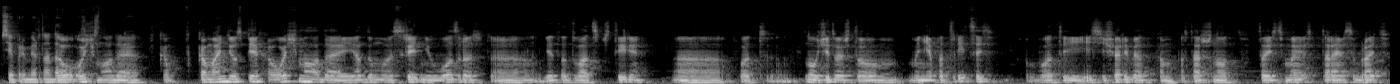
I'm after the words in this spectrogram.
Все примерно да, Очень молодая. В, ком- в команде успеха очень молодая. Я думаю, средний возраст э, где-то 24. Э, вот. Но учитывая, что мне по 30, вот, и есть еще ребята там постарше, но вот, то есть мы стараемся брать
